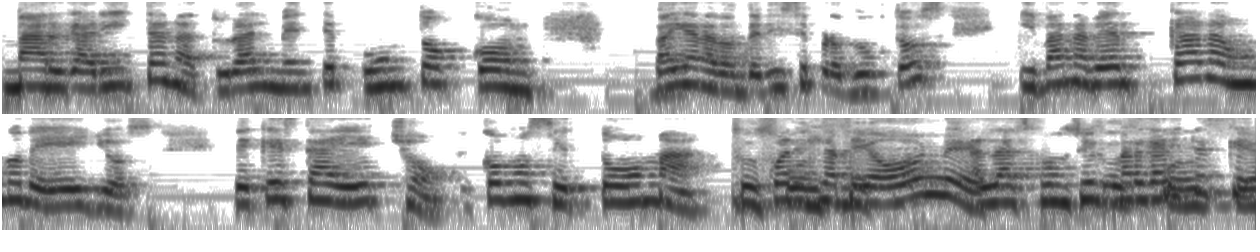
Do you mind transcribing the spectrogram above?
Margaritanaturalmente.com vayan a donde dice productos y van a ver cada uno de ellos, de qué está hecho, cómo se toma, sus funciones, las funciones. Margarita, es que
